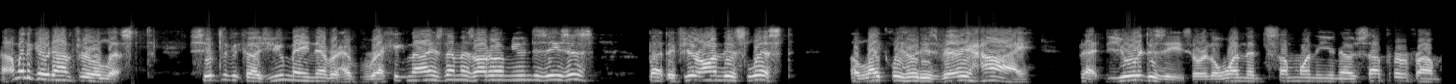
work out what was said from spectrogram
Now, I'm going to go down through a list simply because you may never have recognized them as autoimmune diseases but if you're on this list, the likelihood is very high that your disease or the one that someone that you know suffer from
